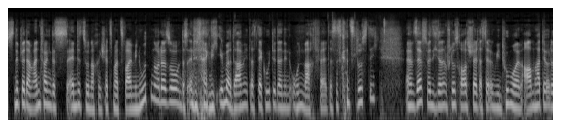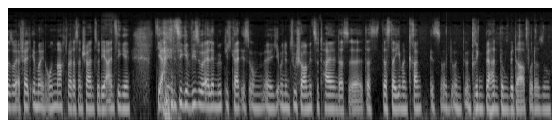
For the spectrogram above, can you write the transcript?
Snippet am Anfang, das endet so nach, ich schätze mal, zwei Minuten oder so. Und das endet eigentlich immer damit, dass der Gute dann in Ohnmacht fällt. Das ist ganz lustig. Ähm, selbst wenn sich dann am Schluss rausstellt, dass der irgendwie einen Tumor im Arm hatte oder so, er fällt immer in Ohnmacht, weil das anscheinend so die einzige, die einzige visuelle Möglichkeit ist, um, äh, um dem Zuschauer mitzuteilen, dass, äh, dass, dass da jemand krank ist und, und, und dringend Behandlung bedarf oder so.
